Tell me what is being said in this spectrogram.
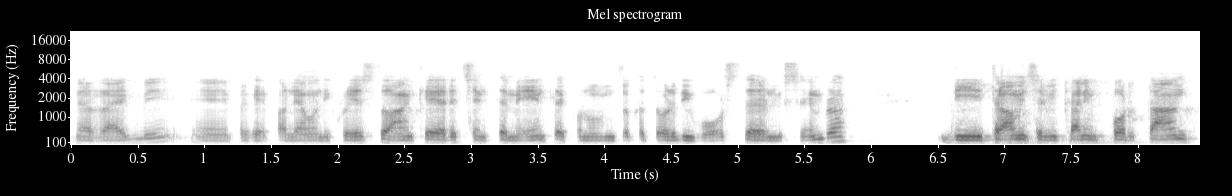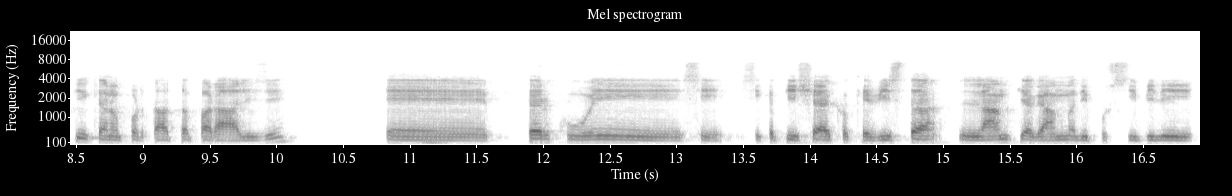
nel rugby, eh, perché parliamo di questo, anche recentemente con un giocatore di Worcester, mi sembra, di traumi cervicali importanti che hanno portato a paralisi. Eh, per cui sì, si capisce ecco, che vista l'ampia gamma di possibili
